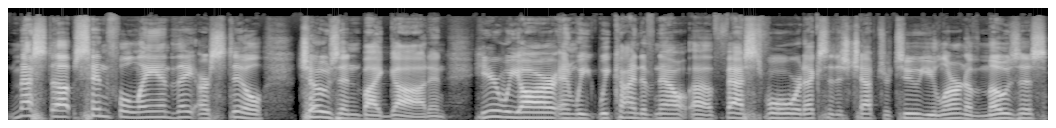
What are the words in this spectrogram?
messed up, sinful land, they are still chosen by God. And here we are, and we, we kind of now uh, fast forward Exodus chapter 2. You learn of Moses.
